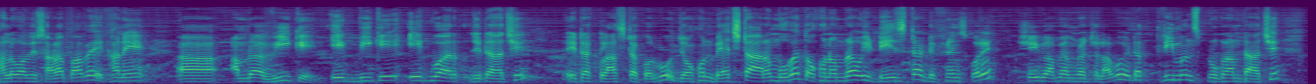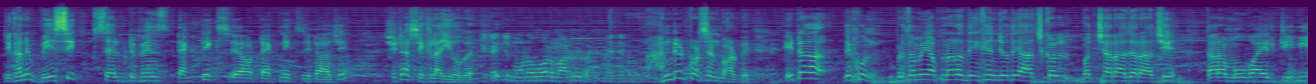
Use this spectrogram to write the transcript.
ভালোভাবে সাড়া পাবে। এখানে আমরা উইকে এক উইকে একবার যেটা আছে, এটা ক্লাসটা করব। যখন ব্যাচটা আরম্ভ হবে, তখন আমরা ওই ডেজটা ডিফারেন্স করে সেইভাবে আমরা চালাবো। এটা থ্রি মান্থস প্রোগ্রামটা আছে, যেখানে basic self defence tactics techniques যেটা আছে সেটা শেখলাই হবে। এটা কি মনোবল বাড়বে হান্ড্রেড পার্সেন্ট বাড়বে। এটা দেখুন প্রথমেই আপনারা দেখেন যদি আজকাল বাচ্চারা যারা আছে তারা মোবাইল টিভি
